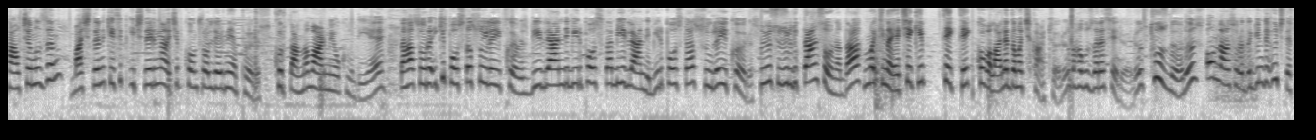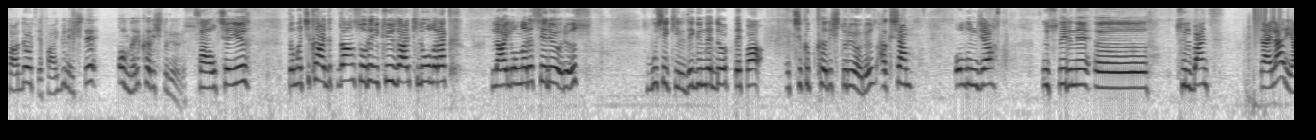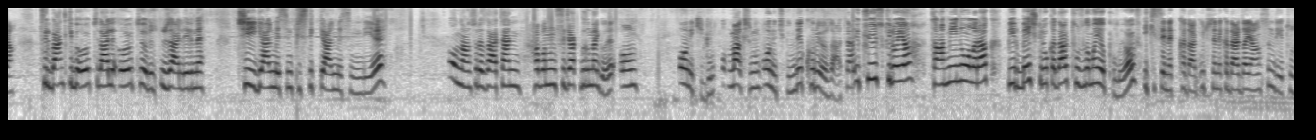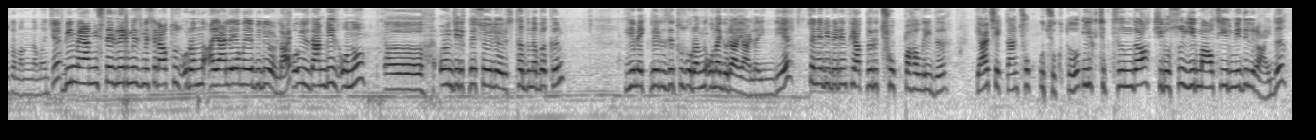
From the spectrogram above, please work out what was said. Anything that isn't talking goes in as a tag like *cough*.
Salçamızın başlarını kesip içlerini açıp kontrollerini yapıyoruz. Kurtlanma var mı yok mu diye. Daha sonra iki posta suyla yıkıyoruz. Bir leğende bir posta, bir leğende bir posta suyla yıkıyoruz. Suyu süzüldükten sonra da makineye çekip tek tek kovalarla dama çıkartıyoruz. Havuzlara seriyoruz. Tuzluyoruz. Ondan sonra da günde 3 defa 4 defa güneşte onları karıştırıyoruz. Salçayı dama çıkardıktan sonra 200'er kilo olarak laylonlara seriyoruz. Bu şekilde günde 4 defa çıkıp karıştırıyoruz. Akşam olunca üstlerini e, tülbent derler ya. Tülbent gibi örtülerle örtüyoruz üzerlerine çiğ gelmesin, pislik gelmesin diye. Ondan sonra zaten havanın sıcaklığına göre 10 12 gün, maksimum 13 günde kuruyor zaten. 200 kiloya tahmini olarak bir 5 kilo kadar tuzlama yapılıyor. 2 sene kadar, 3 sene kadar dayansın diye tuzlamanın amacı. Bilmeyen müşterilerimiz mesela tuz oranını ayarlayamayabiliyorlar. O yüzden biz onu e, öncelikle söylüyoruz. Tadına bakın. Yemeklerinizde tuz oranını ona göre ayarlayın diye. Bu sene biberin fiyatları çok pahalıydı. Gerçekten çok uçuktu. İlk çıktığında kilosu 26-27 liraydı.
